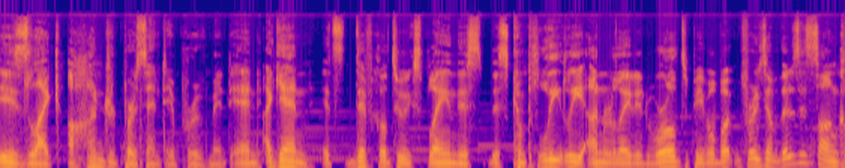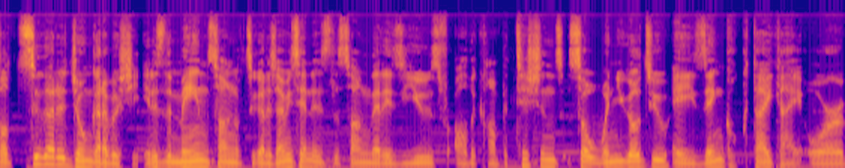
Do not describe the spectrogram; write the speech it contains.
is like a hundred percent improvement. And again, it's difficult to explain this this completely unrelated world to people. But for example, there's this song called Tsugaru Jongarabushi. It is the main song of Tsugaru Shamisen. It is the song that is used for all the competitions. So when you go to a Zenkoku Taikai or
